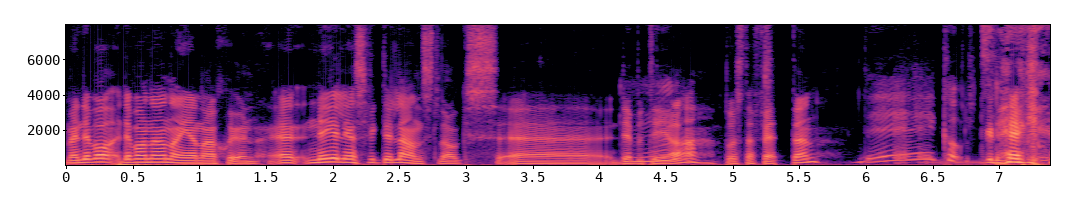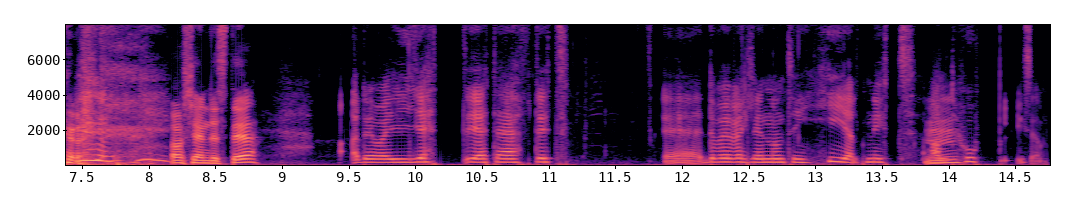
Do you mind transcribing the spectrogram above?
Men det var, det var en annan generation. Eh, nyligen så fick du landslags eh, Mm. på stafetten. Det är coolt. Det är kul. Hur kändes det? Ja, det var jätte, jättehäftigt. Eh, det var ju verkligen någonting helt nytt Mm. alltihop liksom.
